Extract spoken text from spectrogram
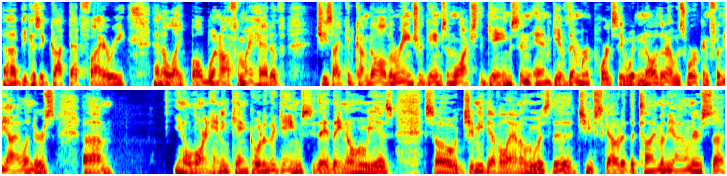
uh, because it got that fiery. And a light bulb went off in my head of, geez, I could come to all the Ranger games and watch the games and, and give them reports. They wouldn't know that I was working for the Islanders. Um, you know, Lorne Henning can't go to the games. They, they know who he is. So Jimmy Devellano, who was the chief scout at the time of the Islanders, uh,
